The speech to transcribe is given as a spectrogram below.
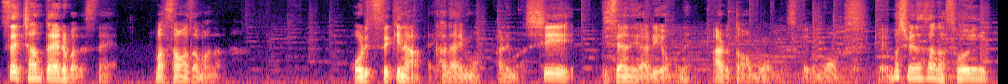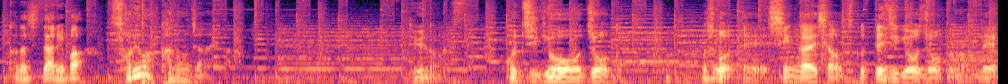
実際ちゃんとやればですね、まあ様々な法律的な課題もありますし、実際のやりようもね、あるとは思うんですけども、えもし皆さんがそういう形であれば、それは可能じゃないかな。というのがですね、これ事業譲渡。もしくは、え、新会社を作って事業譲渡なので、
